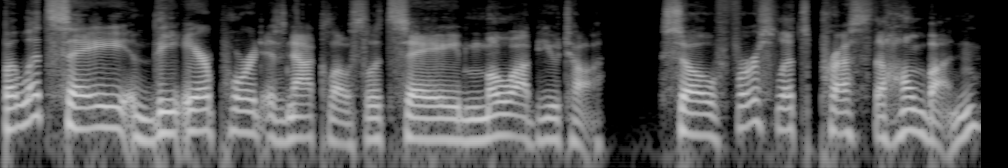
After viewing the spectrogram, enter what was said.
But let's say the airport is not close. Let's say Moab, Utah. So first let's press the home button.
